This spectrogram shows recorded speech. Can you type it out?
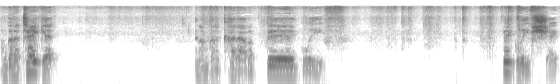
I'm going to take it and I'm going to cut out a big leaf. Big leaf shape.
